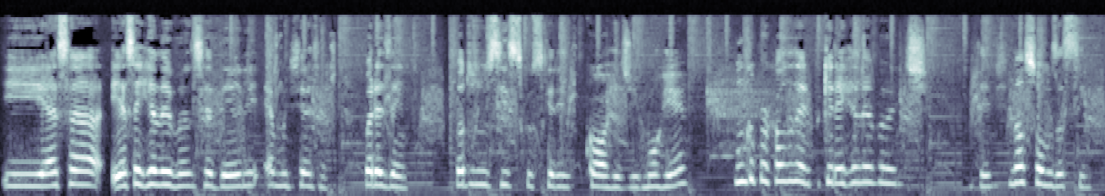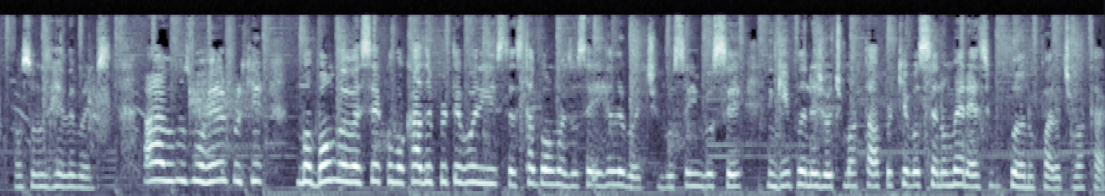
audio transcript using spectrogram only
E essa, essa irrelevância dele é muito interessante. Por exemplo, todos os riscos que ele corre de morrer, nunca por causa dele, porque ele é irrelevante. Entende? Nós somos assim. Nós somos irrelevantes. Ah, vamos morrer porque uma bomba vai ser colocada por terroristas. Tá bom, mas você é irrelevante. Você em você, ninguém planejou te matar porque você não merece um plano para te matar.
